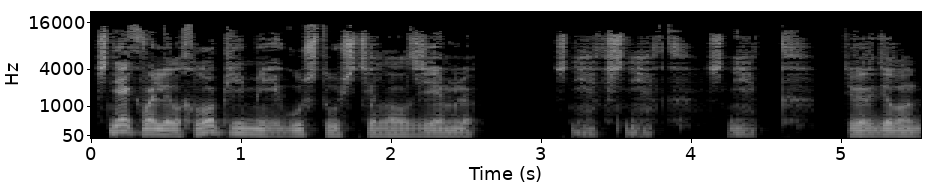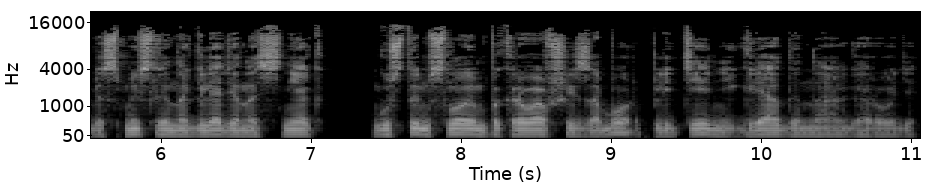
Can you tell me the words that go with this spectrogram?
Снег валил хлопьями и густо устилал землю. — Снег, снег, снег, — твердил он бессмысленно, глядя на снег, густым слоем покрывавший забор, плетень гряды на огороде.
